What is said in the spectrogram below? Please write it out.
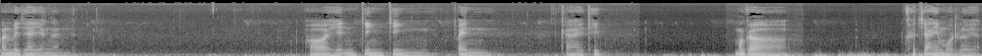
มันไม่ใช่อย่างนั้น พอเห็นจริง ๆเป็นกายทิพย์มันก็เข้าใจหมดเลยอะ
